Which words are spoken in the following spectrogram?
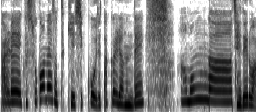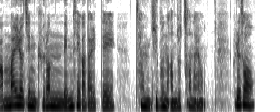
빨래 그 수건에서 특히 씻고 이제 닦으려는데 아 뭔가 제대로 안 말려진 그런 냄새가 날 때 참 기분 안 좋잖아요. 그래서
